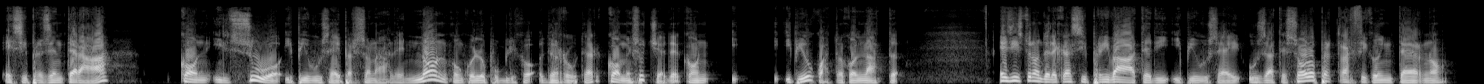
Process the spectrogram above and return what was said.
e si presenterà con il suo IPv6 personale, non con quello pubblico del router, come succede con IPv4 col NAT. Esistono delle classi private di IPv6 usate solo per traffico interno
